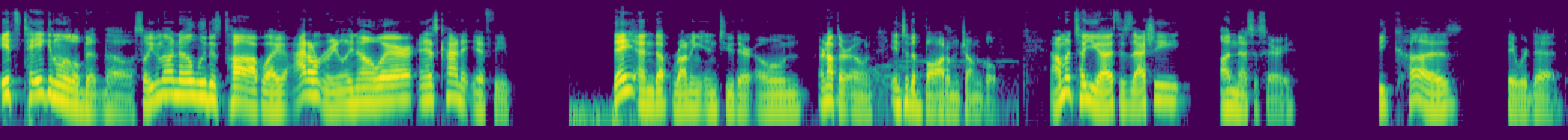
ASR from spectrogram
It's taken a little bit though, so even though I know Luna's top, like I don't really know where, and it's kind of iffy they end up running into their own, or not their own, into the bottom jungle. And I'm going to tell you guys, this is actually unnecessary because they were dead.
